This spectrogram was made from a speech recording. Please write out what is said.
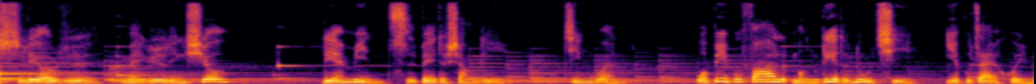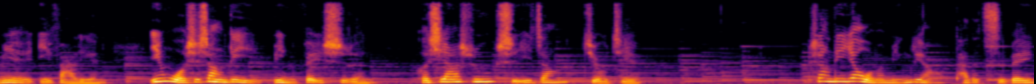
十六日每日灵修，怜悯慈悲的上帝。经文：我必不发猛烈的怒气，也不再毁灭以法莲，因我是上帝，并非世人。何西阿书十一章九节。上帝要我们明了他的慈悲。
